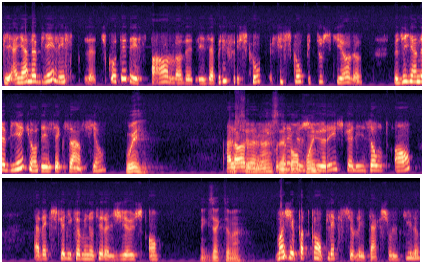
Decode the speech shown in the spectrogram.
Puis il y en a bien les, le- du côté des sports, là, les, les abris fiscaux, fiscaux puis tout ce qu'il y a. Là. Je veux dire, il y en a bien qui ont des exemptions. Oui. Alors, euh, il un faudrait bon point. mesurer ce que les autres ont avec ce que les communautés religieuses ont. Exactement. Moi, j'ai pas de complexe sur les taxes, je vous le dis, là.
